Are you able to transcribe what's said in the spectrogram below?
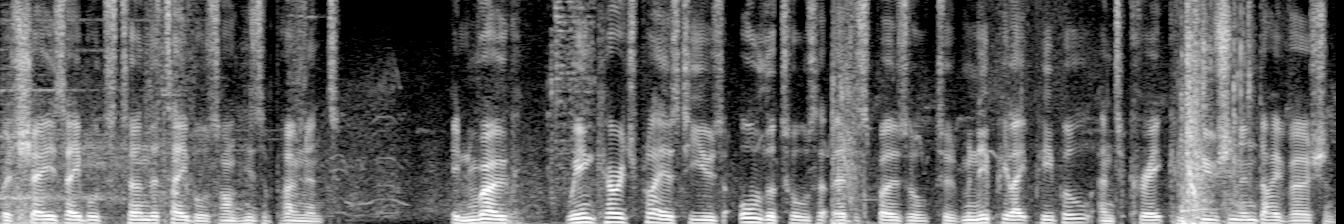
But Shay is able to turn the tables on his opponent. In Rogue, we encourage players to use all the tools at their disposal to manipulate people and to create confusion and diversion.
